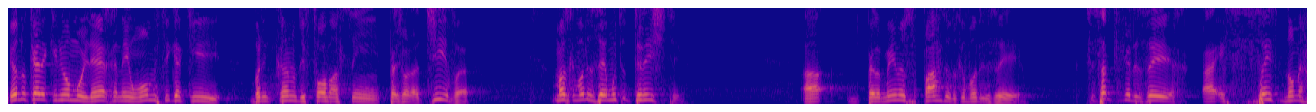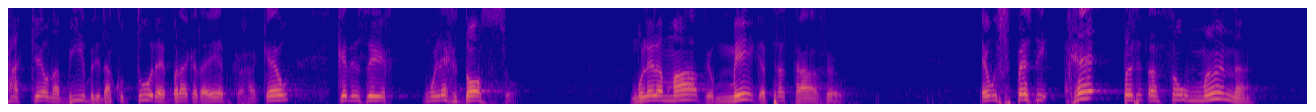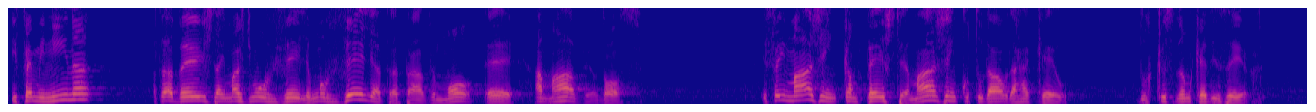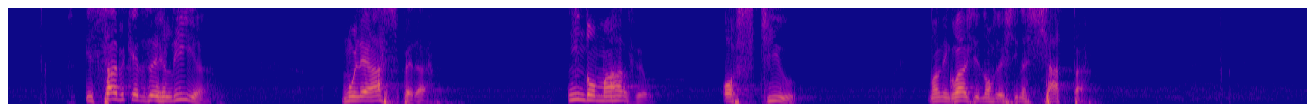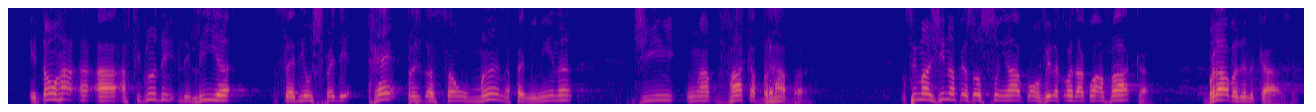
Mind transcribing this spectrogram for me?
Eu não quero que nenhuma mulher, nenhum homem fique aqui brincando de forma assim pejorativa, mas o que eu vou dizer é muito triste. Ah, pelo menos parte do que eu vou dizer. Você sabe o que quer dizer a essência do nome Raquel na Bíblia, na cultura hebraica da época? Raquel quer dizer mulher dócil, mulher amável, meiga, tratável. É uma espécie de representação humana e feminina através da imagem de uma ovelha, uma ovelha tratável, é, amável, dócil. Essa é a imagem campestre, a imagem cultural da Raquel, do que esse nome quer dizer. E sabe o que quer dizer Lia? Mulher áspera, indomável, hostil. Numa linguagem nordestina chata. Então, a, a, a figura de Lilia seria uma espécie de representação humana, feminina, de uma vaca braba. Você imagina a pessoa sonhar com a ovelha, acordar com a vaca, brava dentro de casa.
